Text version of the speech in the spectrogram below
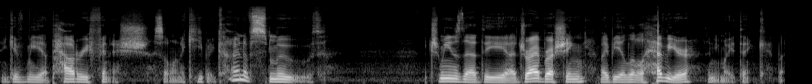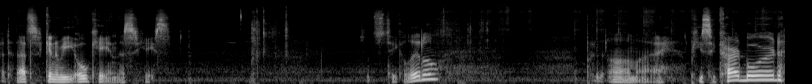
and give me a powdery finish. So I want to keep it kind of smooth, which means that the uh, dry brushing might be a little heavier than you might think, but that's going to be okay in this case. So let's take a little, put it on my piece of cardboard,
